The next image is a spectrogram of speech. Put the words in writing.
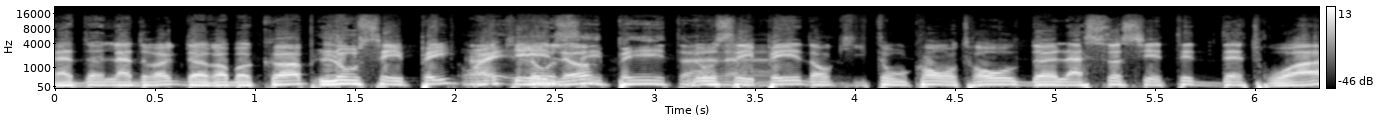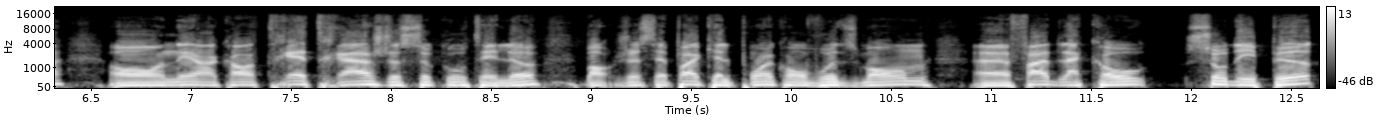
La, la drogue de Robocop, l'OCP hein, qui est là. L'OCP, donc, qui est au contrôle de la société de Détroit. On est encore très trash de ce côté-là. Bon, je sais pas à quel point qu'on voit du monde euh, faire de la coke sur des putes.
